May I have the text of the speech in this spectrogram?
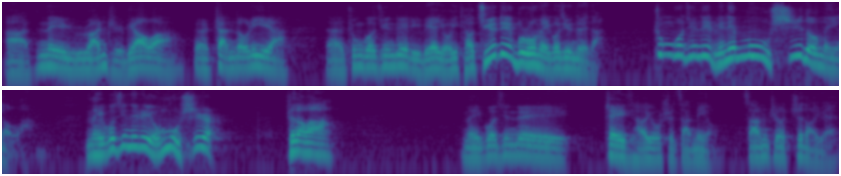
啊内软指标啊、呃战斗力啊，呃中国军队里边有一条绝对不如美国军队的，中国军队里面连牧师都没有啊，美国军队里有牧师，知道吧？美国军队这一条优势咱没有，咱们只有指导员。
